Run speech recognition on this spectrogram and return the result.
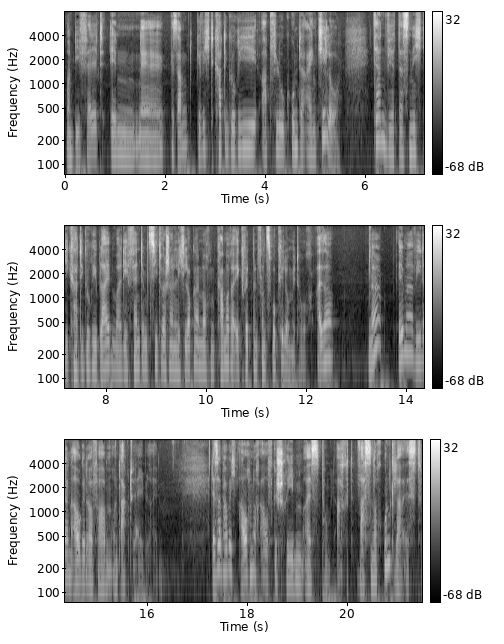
und die fällt in eine Gesamtgewichtkategorie Abflug unter ein Kilo, dann wird das nicht die Kategorie bleiben, weil die Phantom zieht wahrscheinlich locker noch ein Kameraequipment von 2 Kilo mit hoch. Also, ne, immer wieder ein Auge drauf haben und aktuell bleiben. Deshalb habe ich auch noch aufgeschrieben als Punkt 8, was noch unklar ist.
